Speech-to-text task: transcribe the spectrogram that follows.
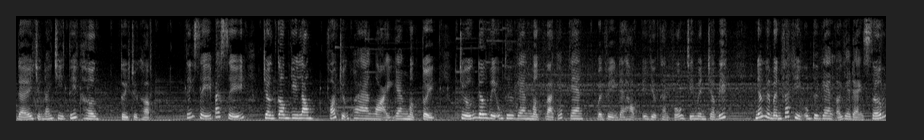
để chẩn đoán chi tiết hơn tùy trường hợp. Tiến sĩ bác sĩ Trần Công Duy Long, Phó trưởng khoa ngoại gan mật tụy, trưởng đơn vị ung thư gan mật và ghép gan, Bệnh viện Đại học Y Dược Thành phố Hồ Chí Minh cho biết, nếu người bệnh phát hiện ung thư gan ở giai đoạn sớm,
